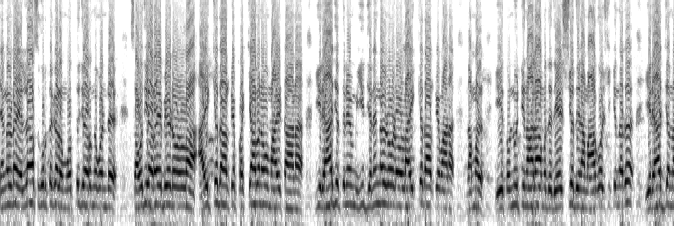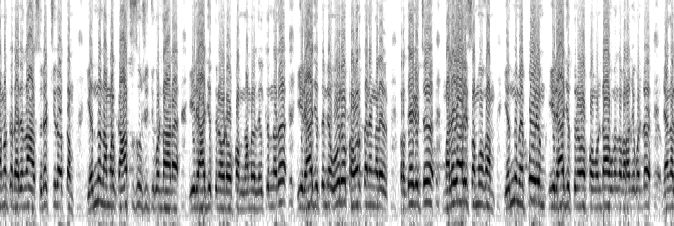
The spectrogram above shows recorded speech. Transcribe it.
ഞങ്ങളുടെ എല്ലാ സുഹൃത്തുക്കളും ഒത്തുചേർന്നുകൊണ്ട് സൗദി അറേബ്യയോടുള്ള ഐക്യദാർഢ്യ പ്രഖ്യാപനവുമായിട്ടാണ് ഈ രാജ്യത്തിനും ഈ ജനങ്ങളോടുള്ള ഐക്യദാർഢ്യമാണ് നമ്മൾ ഈ തൊണ്ണൂറ്റിനാലാമത് ദേശീയ ദിനം ആഘോഷിക്കുന്നത്. ഈ രാജ്യം നമുക്ക് തരുന്ന സുരക്ഷിതത്വം എന്ന് നമ്മൾ കാത്തു സൂക്ഷിച്ചുകൊണ്ടാണ് ഈ രാജ്യത്തിനോടൊപ്പം നമ്മൾ നിൽക്കുന്നത്. ഈ രാജ്യത്തിന്റെ ഓരോ പ്രവർത്തനങ്ങളിൽ പ്രത്യേകിച്ച് മലയാളി സമൂഹം എന്നും എപ്പോഴും ഈ രാജ്യത്തിനോടൊപ്പം ഉണ്ടാകുമെന്ന് പറഞ്ഞുകൊണ്ട് ഞങ്ങൾ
